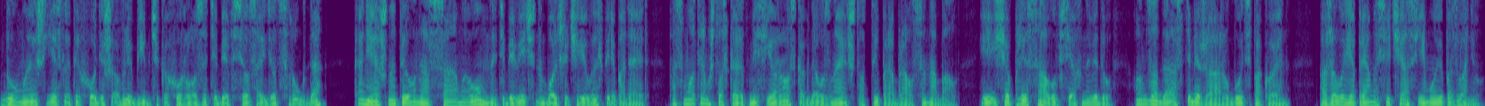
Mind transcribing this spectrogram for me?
«Думаешь, если ты ходишь в любимчиках у Розы, тебе все сойдет с рук, да? Конечно, ты у нас самый умный, тебе вечно больше чаевых перепадает. Посмотрим, что скажет месье Роз, когда узнает, что ты пробрался на бал. И еще плясал у всех на виду. Он задаст тебе жару, будь спокоен. Пожалуй, я прямо сейчас ему и позвоню».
